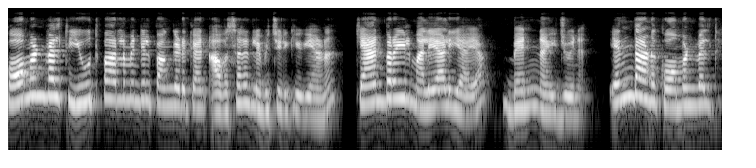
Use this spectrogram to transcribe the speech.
കോമൺവെൽത്ത് യൂത്ത് പാർലമെന്റിൽ പങ്കെടുക്കാൻ അവസരം ലഭിച്ചിരിക്കുകയാണ് കാൻബറയിൽ മലയാളിയായ ബെൻ നൈജുവിന്. എന്താണ് കോമൺവെൽത്ത്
